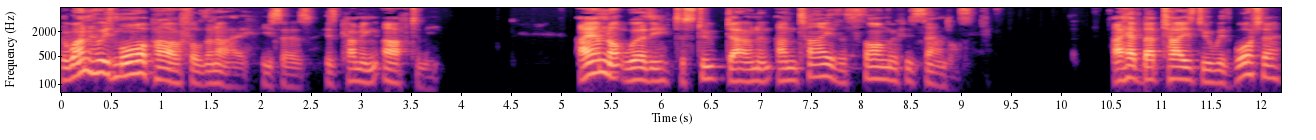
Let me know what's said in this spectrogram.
The one who is more powerful than I, he says, is coming after me. I am not worthy to stoop down and untie the thong of his sandals. I have baptized you with water,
